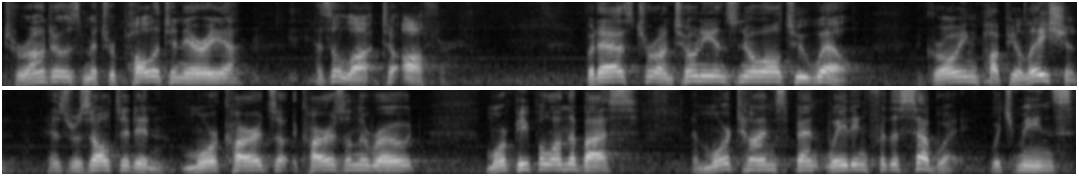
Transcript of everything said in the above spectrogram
Toronto's metropolitan area has a lot to offer. But as Torontonians know all too well, a growing population has resulted in more cars, cars on the road, more people on the bus, and more time spent waiting for the subway, which means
